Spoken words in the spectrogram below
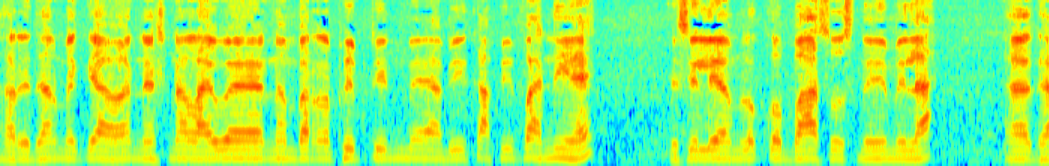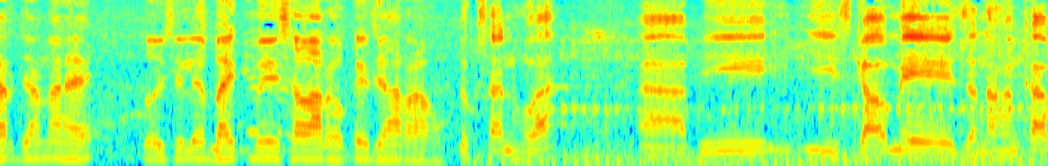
और इधर में क्या हुआ नेशनल हाईवे नंबर 15 में अभी काफ़ी पानी है, इसीलिए हम लोग को बास उस नहीं मिला। घर जाना है तो इसीलिए बाइक में ही सवार होके जा रहा हूँ। नुकसान हुआ। अभी इस गाँव में जनसंख्या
